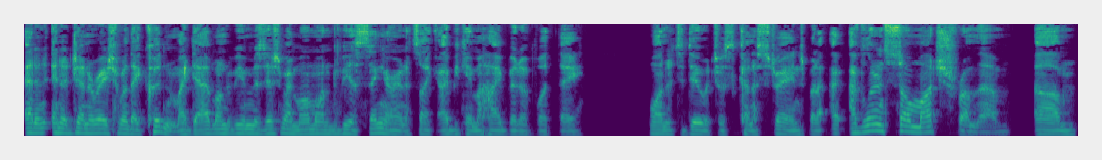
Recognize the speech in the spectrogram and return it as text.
at an, in a generation where they couldn't. My dad wanted to be a musician. My mom wanted to be a singer. And it's like I became a hybrid of what they wanted to do, which was kind of strange. But I, have learned so much from them, um,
